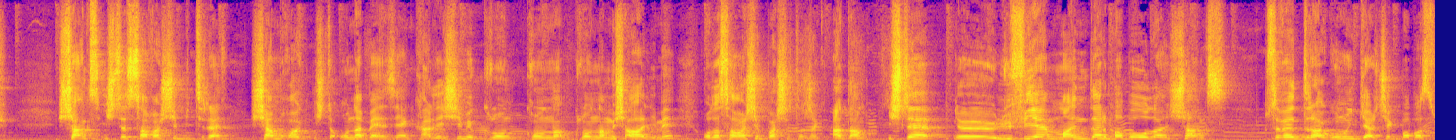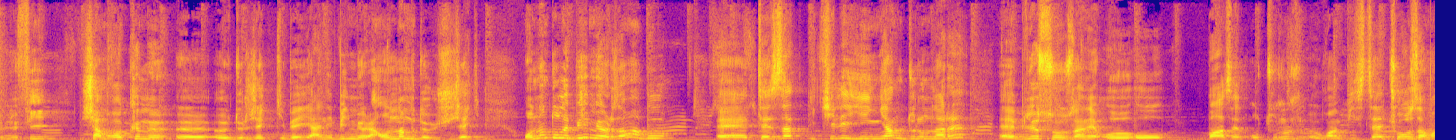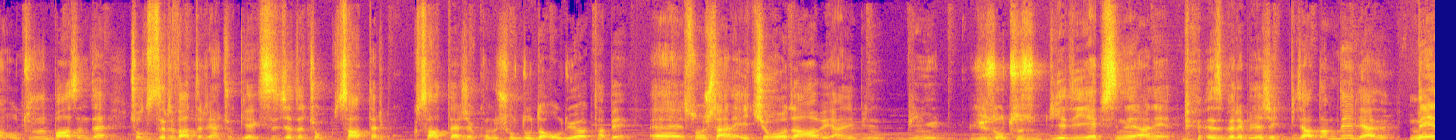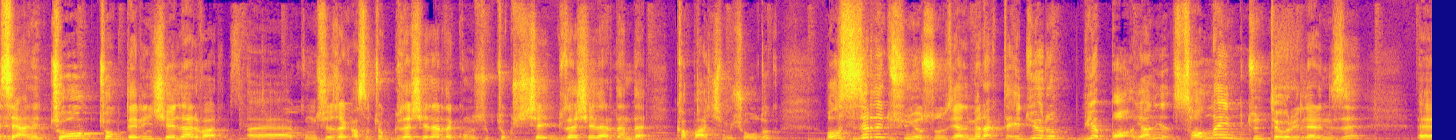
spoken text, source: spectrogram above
Shanks işte savaşı bitiren, Shamrock işte ona benzeyen kardeşi mi klon, klonla- klonlanmış hali mi? O da savaşı başlatacak adam. İşte e, Luffy'ye manidar baba olan Shanks. Bu sefer Dragon'un gerçek babası Luffy. Shamrock'u mu e, öldürecek gibi. Yani bilmiyorum onunla mı dövüşecek. Ondan dolayı bilmiyoruz ama bu e, tezat ikili yin yang durumları e, biliyorsunuz hani o, o bazen oturur One Piece'te. Çoğu zaman oturur. Bazen de çok zırvadır yani çok gereksizce de çok saatler saatlerce konuşulduğu da oluyor tabi. Ee, sonuçta hani Ichiro'da abi yani bin, 1137 hepsini hani ezbere bilecek bir adam değil yani. Neyse yani çok çok derin şeyler var. Ee, konuşacak aslında çok güzel şeyler de konuştuk. Çok şey güzel şeylerden de kapı açmış olduk. Valla sizler ne düşünüyorsunuz? Yani merak da ediyorum. Ba- yani sallayın bütün teorilerinizi. Ee,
